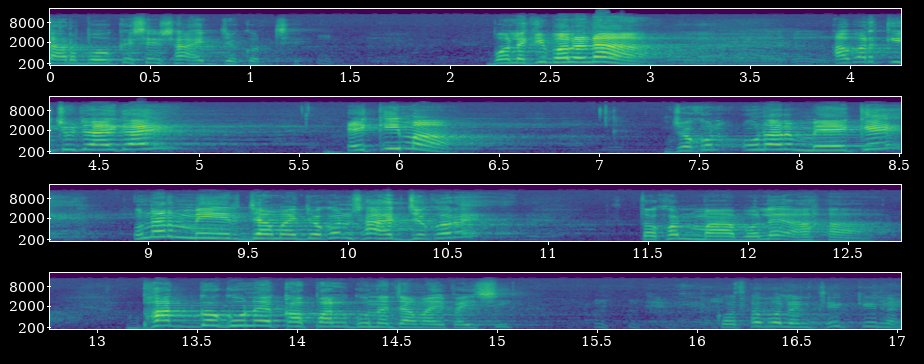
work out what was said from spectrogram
তার বউকে সে সাহায্য করছে। বলে কি, বলে না? আবার কিছু জায়গায় একই মা, যখন ওনার মেয়েকে ওনার মেয়ের জামাই যখন সাহায্য করে, তখন মা বলে, আহা, ভাগ্য গুণে কপাল গুণে জামাই পাইছি। কথা বলেন ঠিক কিনা?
